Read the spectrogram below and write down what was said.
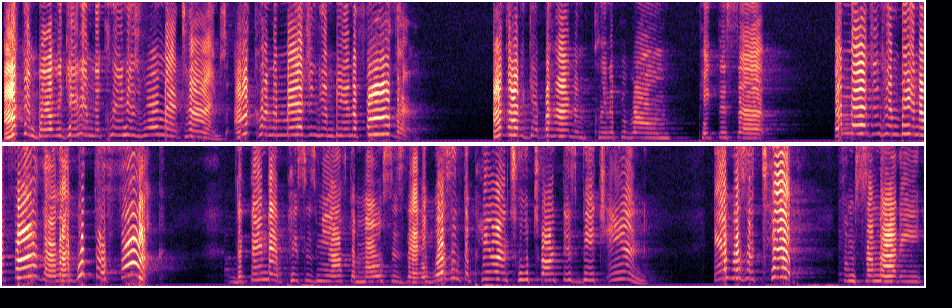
I can barely get him to clean his room at times. I couldn't imagine him being a father. I got to get behind him, clean up your room, pick this up. Imagine him being a father. Like, what the fuck? the thing that pisses me off the most is that it wasn't the parents who turned this bitch in. It was a tip from somebody,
